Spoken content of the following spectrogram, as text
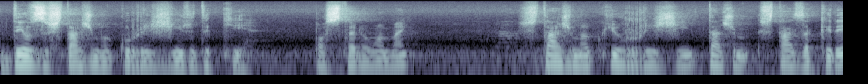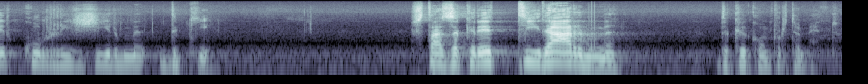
Deus, estás-me a corrigir de quê? Posso ter um amém? Estás-me a corrigir, estás, estás a querer corrigir-me de quê? Estás a querer tirar-me de que comportamento?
